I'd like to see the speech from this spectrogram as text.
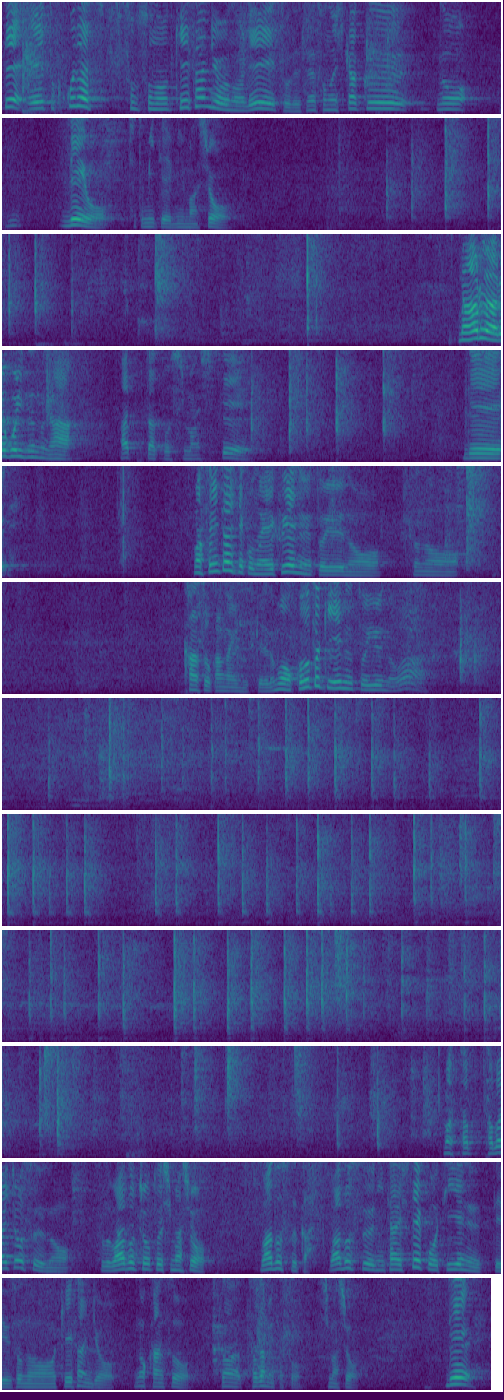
で、えー、とここではそその計算量の例とですね、その比較の例をちょっと見てみましょう。まあ、あるアルゴリズムがあったとしまして、で、まあ、それに対してこの fn というのを、その、関数を考えるんですけれども、この時 n というのは、まあ、倍長数のそのワード帳としましょう。ワード数か。ワード数に対してこう tn っていうその計算量の関数を定めたとしましょう。で、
